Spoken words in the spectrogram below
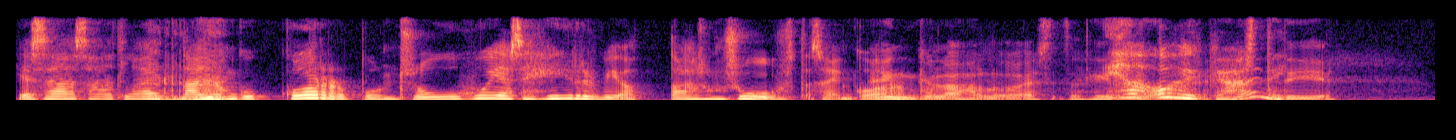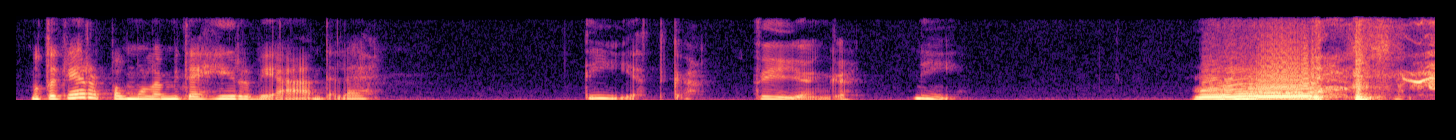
ja sä saat laittaa jonkun korpun suuhun, ja se hirvi ottaa sun suusta sen korpun. En kyllä halua sitä Ihan oikeasti? Mutta kerropa mulle, miten hirvi ääntelee. Tiedätkö? Tiedänkö? Niin.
